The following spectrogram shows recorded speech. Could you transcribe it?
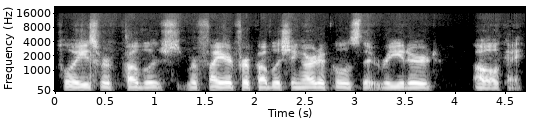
employees were published were fired for publishing articles that readered. Oh, okay.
